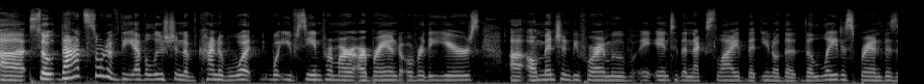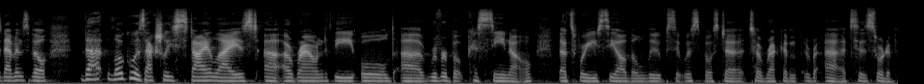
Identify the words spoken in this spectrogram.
Uh, so that's sort of the evolution of kind of what, what you've seen from our, our brand over the years. Uh, I'll mention before I move into the next slide that, you know, the, the latest brand, Visit Evansville, that logo is actually stylized uh, around the old uh, Riverboat Casino. That's where you see all the loops. It was supposed to, to, uh, to sort of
